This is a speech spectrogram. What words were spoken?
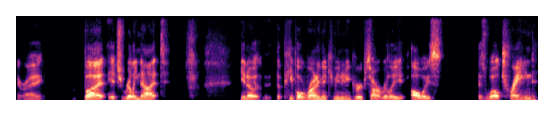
You're right. But it's really not, you know, the people running the community groups aren't really always as well trained.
